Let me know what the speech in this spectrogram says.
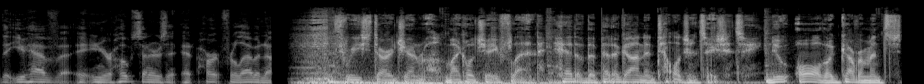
that you have uh, in your hope centers at, at Heart for Lebanon. Three star general Michael J. Flynn, head of the Pentagon Intelligence Agency, knew all the government's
